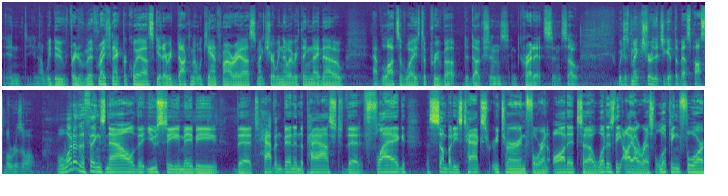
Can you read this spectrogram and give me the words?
and you know we do Freedom of Information Act requests, get every document we can from IRS, make sure we know everything they know, have lots of ways to prove up deductions and credits, and so we just make sure that you get the best possible result. Well, what are the things now that you see maybe that haven't been in the past that flag somebody's tax return for an audit? Uh, what is the IRS looking for?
